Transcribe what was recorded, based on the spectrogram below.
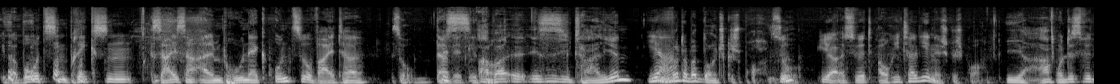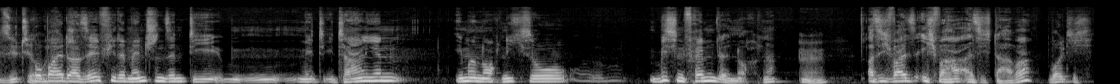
über Bozen, Brixen, Seisser, Alm, Bruneck und so weiter. So, da wird Ist, gekocht. aber äh, ist es Italien? Ja. Wird aber Deutsch gesprochen. so, ja, es wird auch Italienisch gesprochen. Ja. Und es wird Südtirol. Wobei da sehr viele Menschen sind, die mit Italien immer noch nicht so ein bisschen fremdeln noch. Ne? Mhm. Also ich weiß, ich war, als ich da war, wollte ich,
